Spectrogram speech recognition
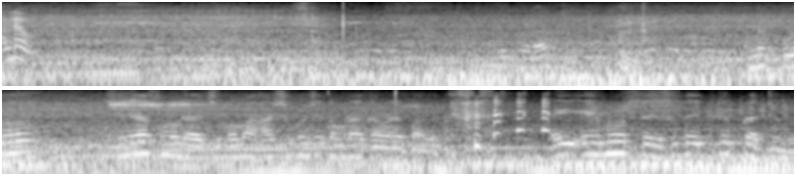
হ্যালো? আমি পুরো সিরিয়াস মোডে আছি। তোমার হাসি খুশি তোমরা ক্যামেরায় পাবে। এই এই মুহূর্তে শুধু এই ক্লিপটার জন্য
